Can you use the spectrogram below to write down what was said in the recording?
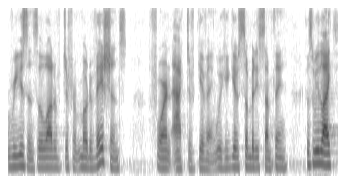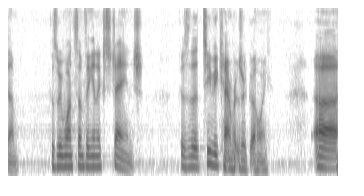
reasons, a lot of different motivations for an act of giving. We could give somebody something because we like them, because we want something in exchange, because the TV cameras are going, uh,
